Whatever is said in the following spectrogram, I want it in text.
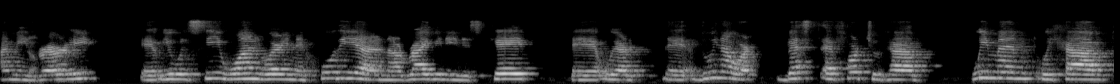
I mean, yeah. rarely uh, you will see one wearing a hoodie and arriving in a skate. Uh, we are uh, doing our best effort to have women. We have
